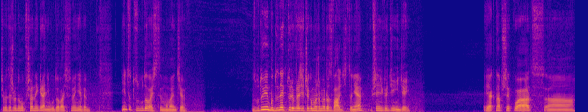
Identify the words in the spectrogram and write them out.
Czy też będę mógł w szarnej grani budować? W sumie nie wiem. Nie wiem co tu zbudować w tym momencie. Zbudujmy budynek, który w razie czego możemy rozwalić, to nie? I przenieść go gdzie indziej. Jak na przykład... A...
